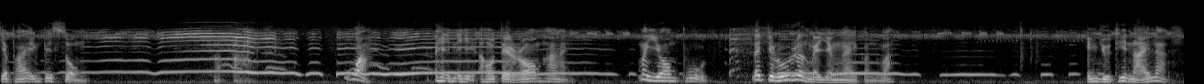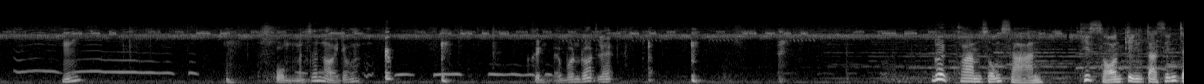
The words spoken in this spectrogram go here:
จะพาเอ็งไปส่งอ้าวๆว่าไอ้นี่เอาแต่ร้องไห้ ไม่ยอมพูด แล้วจะรู้เรื่องได้ยังไงก่อนวะ เอ็งอยู่ที่ไหนล่ะหืม อุ่มมันซะหน่อยจังวะขึ้นไปบนรถเลยด้วยความสงสารที่สอนจึงตัดสินใจ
